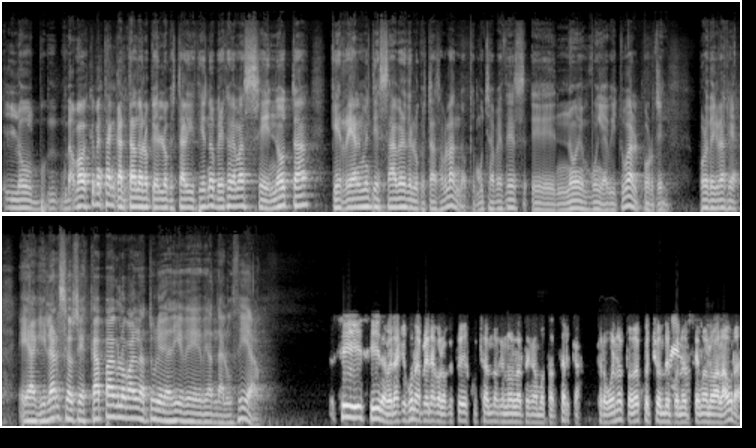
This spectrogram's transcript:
lo, vamos, es que me está encantando lo que, lo que estás diciendo, pero es que además se nota que realmente sabes de lo que estás hablando, que muchas veces eh, no es muy habitual, por, por desgracia. Eh, Aguilar, ¿se os escapa Global Nature de allí, de, Andalucía? Sí, sí, la verdad que es una pena con lo que estoy escuchando que no la tengamos tan cerca. Pero bueno, todo es cuestión de ponerse mano a la obra.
